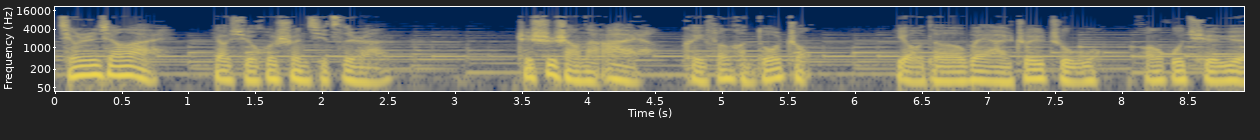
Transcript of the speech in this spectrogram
情人相爱，要学会顺其自然。这世上的爱啊，可以分很多种，有的为爱追逐，欢呼雀跃；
